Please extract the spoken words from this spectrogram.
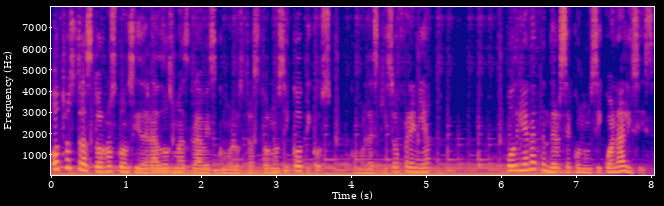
Otros trastornos considerados más graves como los trastornos psicóticos, como la esquizofrenia, podrían atenderse con un psicoanálisis,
